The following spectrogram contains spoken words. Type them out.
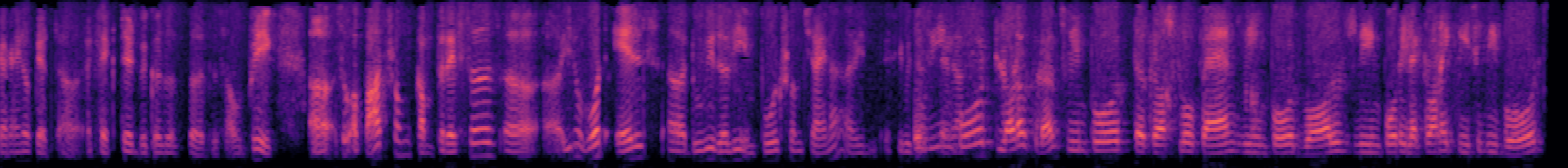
kind of get uh, affected because of uh, this outbreak. Uh, so apart from compressors, uh, uh, you know, what else uh, do we really import from China? I mean, if you could so just we import a lot of products. We import uh, cross-flow fans, we import valves, we import electronic PCB boards,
